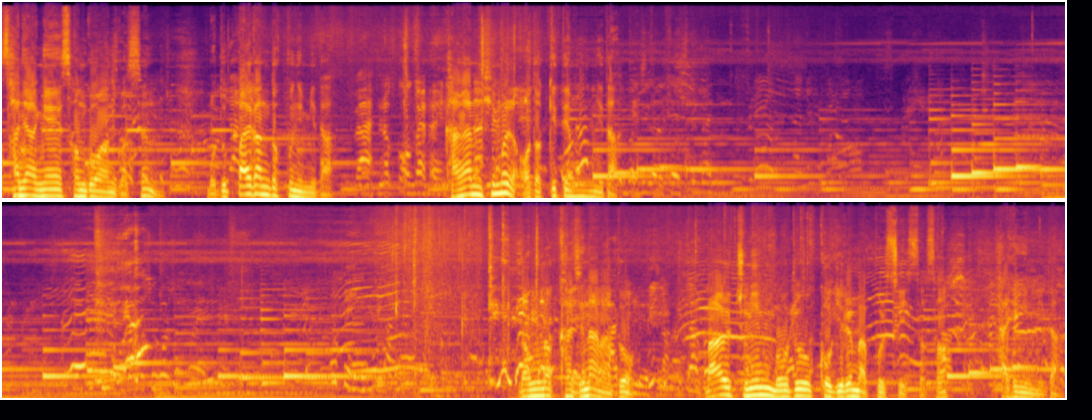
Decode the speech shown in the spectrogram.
사냥에 성공한 것은 모두 빨강 덕분입니다. 강한 힘을 얻었기 때문입니다. 넉넉하진 않아도 마을 주민 모두 고기를 맛볼 수 있어서 다행입니다.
